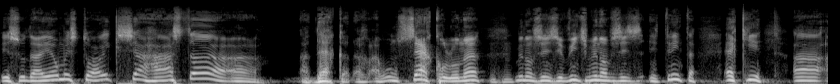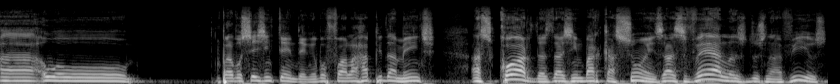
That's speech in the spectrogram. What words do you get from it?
isso daí é uma história que se arrasta há, há década, há um século, né? 1920, 1930. É que a, a, o, para vocês entenderem, eu vou falar rapidamente. As cordas das embarcações, as velas dos navios,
